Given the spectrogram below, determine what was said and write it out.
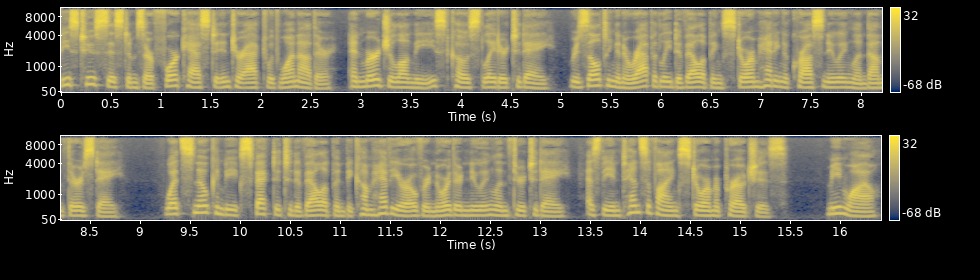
These two systems are forecast to interact with one another and merge along the East Coast later today, resulting in a rapidly developing storm heading across New England on Thursday. Wet snow can be expected to develop and become heavier over northern New England through today as the intensifying storm approaches. Meanwhile,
